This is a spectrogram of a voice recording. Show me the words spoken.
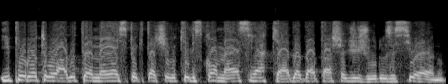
E por outro lado, também a expectativa que eles comecem a queda da taxa de juros esse ano.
